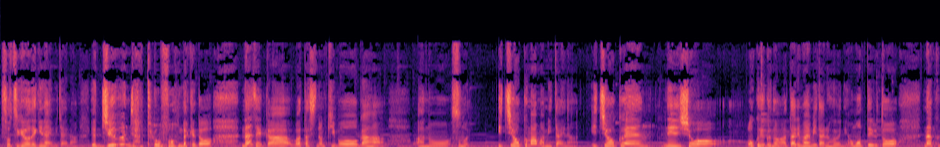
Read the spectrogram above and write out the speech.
卒業できないみたいな。いや十分じゃんって思うんだけどなぜか私の希望があのその1億ママみたいな。1億円年商奥行くのが当たり前みたいな風に思っているとなんか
